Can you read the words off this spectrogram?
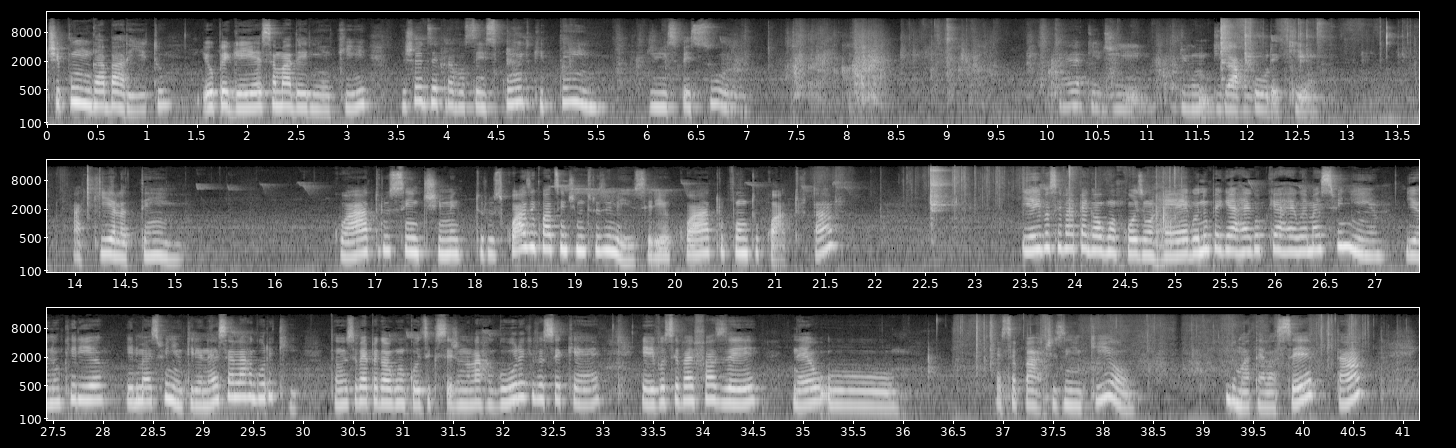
tipo um gabarito. Eu peguei essa madeirinha aqui. Deixa eu dizer pra vocês quanto que tem de espessura. É aqui de, de, de largura aqui, ó. Aqui ela tem 4 centímetros, quase 4 centímetros e meio. Seria 4.4, tá? E aí você vai pegar alguma coisa, uma régua. Eu não peguei a régua porque a régua é mais fininha. E eu não queria ele mais fininho, eu queria nessa largura aqui. Então, você vai pegar alguma coisa que seja na largura que você quer. E aí, você vai fazer, né, o... Essa partezinha aqui, ó, do matelassê, tá?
